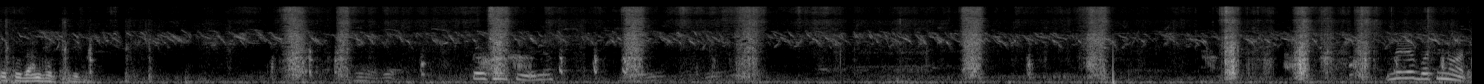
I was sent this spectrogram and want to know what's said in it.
কত দাম করতে? এগুলো বসে নড়ে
